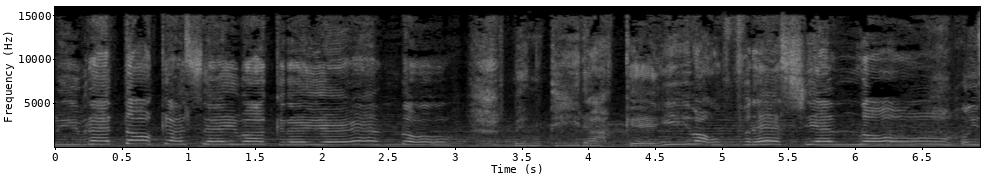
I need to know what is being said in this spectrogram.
libreto que se iba creyendo, mentiras que iba ofreciendo. Hoy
